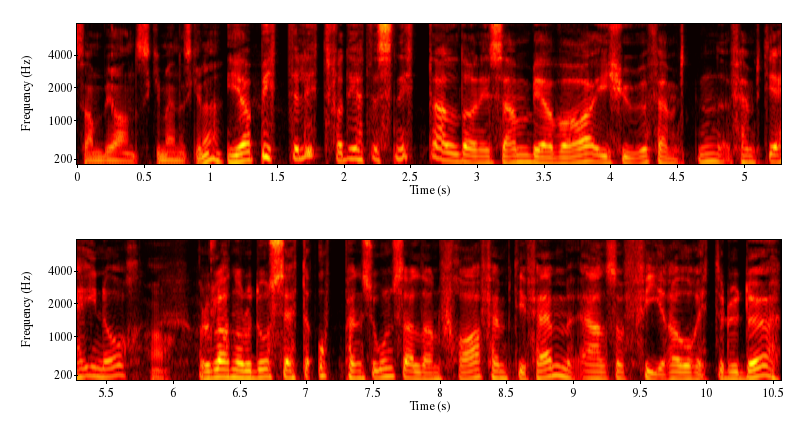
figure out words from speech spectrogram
zambianske menneskene. Ja, bitte litt, fordi at snittalderen i Zambia var i 2015 51 år. Ja. Og det er klart, når du da setter opp pensjonsalderen fra 55, altså fire år etter du dør,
